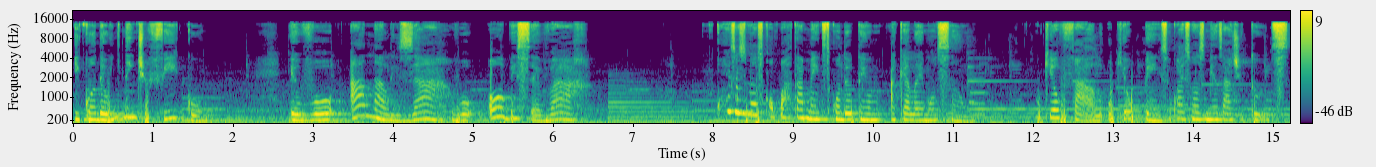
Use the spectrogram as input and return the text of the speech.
E quando eu identifico, eu vou analisar, vou observar quais os meus comportamentos quando eu tenho aquela emoção. O que eu falo, o que eu penso, quais são as minhas atitudes.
